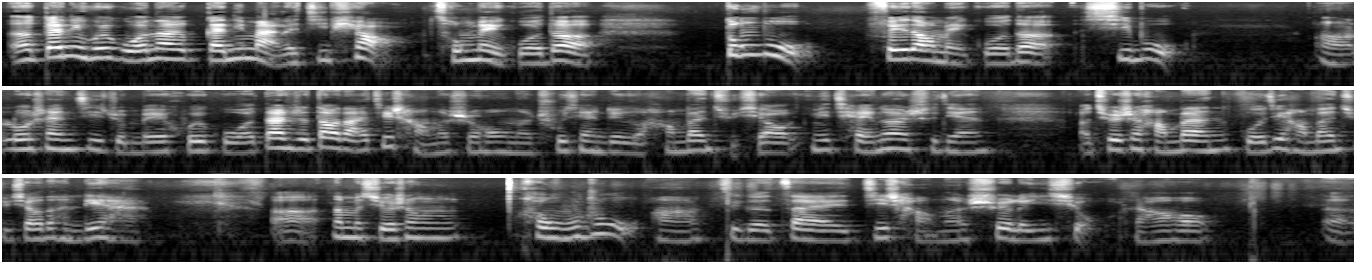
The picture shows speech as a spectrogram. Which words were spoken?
呃，赶紧回国呢，赶紧买了机票，从美国的东部飞到美国的西部，啊，洛杉矶准备回国。但是到达机场的时候呢，出现这个航班取消，因为前一段时间啊，确实航班国际航班取消的很厉害。啊，那么学生。很无助啊！这个在机场呢睡了一宿，然后，呃，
